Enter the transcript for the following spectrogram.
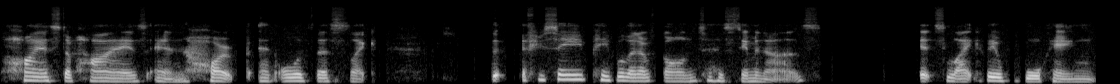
highest of highs and hope and all of this like if you see people that have gone to his seminars it's like they're walking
